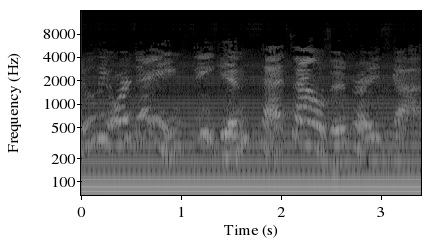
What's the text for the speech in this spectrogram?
newly ordained deacon, Pat Townsend. Praise God.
